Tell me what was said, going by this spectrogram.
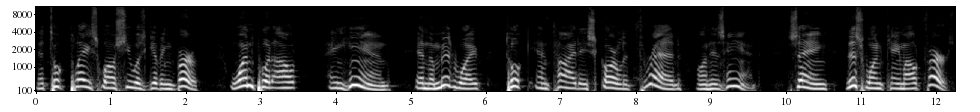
it took place while she was giving birth. One put out a hand, and the midwife took and tied a scarlet thread on his hand, saying, This one came out first.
